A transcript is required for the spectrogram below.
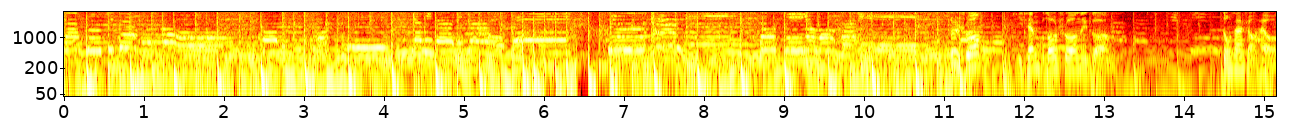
隠してるのこの気持ち涙に変えて You and me どうしようもない所以说，以前不都说那个 东三省还有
